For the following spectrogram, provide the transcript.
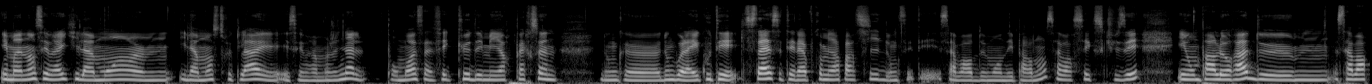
Et maintenant, c'est vrai qu'il a moins, euh, a moins ce truc-là et c'est vraiment génial pour moi, ça fait que des meilleures personnes. Donc, euh, donc voilà, écoutez, ça c'était la première partie, donc c'était savoir demander pardon, savoir s'excuser. Et on parlera de hum, savoir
